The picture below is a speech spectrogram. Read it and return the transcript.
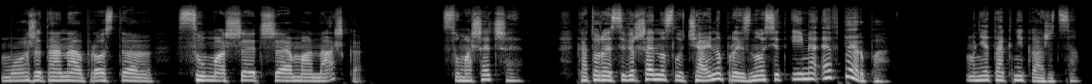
«Может, она просто сумасшедшая монашка?» «Сумасшедшая, которая совершенно случайно произносит имя Эфтерпа?» «Мне так не кажется».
